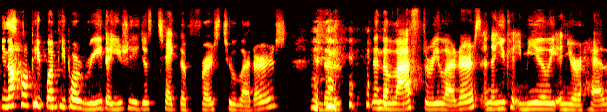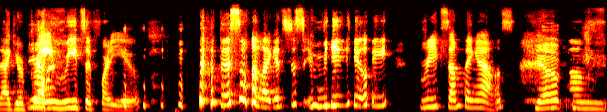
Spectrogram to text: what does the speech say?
you know how people when people read, they usually just take the first two letters and then then the last three letters, and then you can immediately in your head, like your brain yeah. reads it for you. this one, like it's just immediately read something else. Yep. Um,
